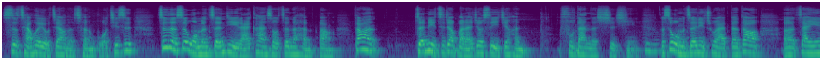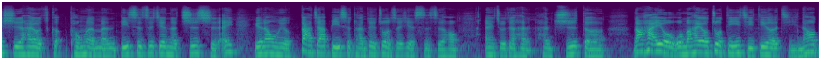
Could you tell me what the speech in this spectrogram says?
是才会有这样的成果。其实真的是我们整体来看的时候，真的很棒。当然，整理资料本来就是一件很。负担的事情，可是我们整理出来，得到呃，詹医师还有个同仁们彼此之间的支持，哎，原来我们有大家彼此团队做这些事之后，哎，觉得很很值得。然后还有我们还有做第一集、第二集，然后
